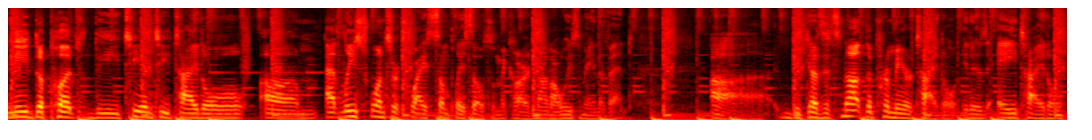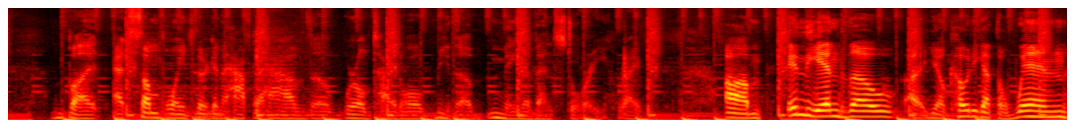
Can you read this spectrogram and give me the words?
need to put the TNT title um, at least once or twice someplace else on the card, not always main event. Uh, because it's not the premier title, it is a title, but at some point they're going to have to have the world title be the main event story, right? Um, in the end, though, uh, you know, Cody got the win,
